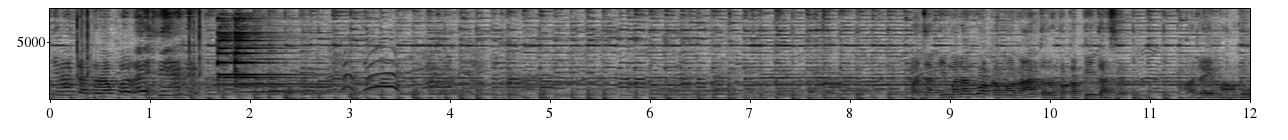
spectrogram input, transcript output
Kira katrapal eh Pajak sati mana gua kamar kantor untuk pita sih ada yang mambo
